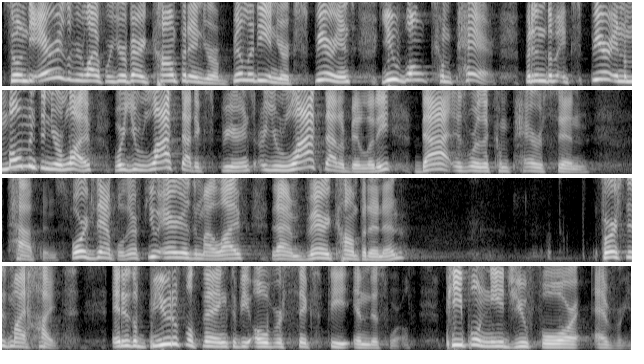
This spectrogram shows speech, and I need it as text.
So, in the areas of your life where you're very confident in your ability and your experience, you won't compare. But in the experience, in the moments in your life where you lack that experience or you lack that ability, that is where the comparison happens. For example, there are a few areas in my life that I am very confident in. First is my height. It is a beautiful thing to be over six feet in this world. People need you for everything.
